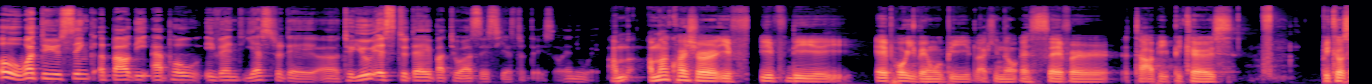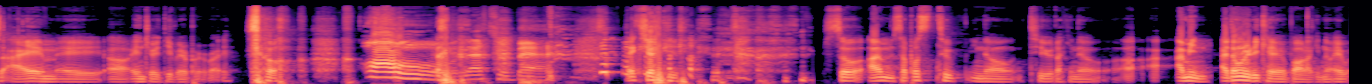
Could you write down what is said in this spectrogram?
oh, what do you think about the Apple event yesterday? Uh, to you it's today, but to us it's yesterday. So anyway. I'm I'm not quite sure if if the Apple event would be like you know a safer topic because because I am a uh, Android developer, right? So Oh, that's too bad. actually, so I'm supposed to you know to like you know uh, I- mean I don't really care about like you know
